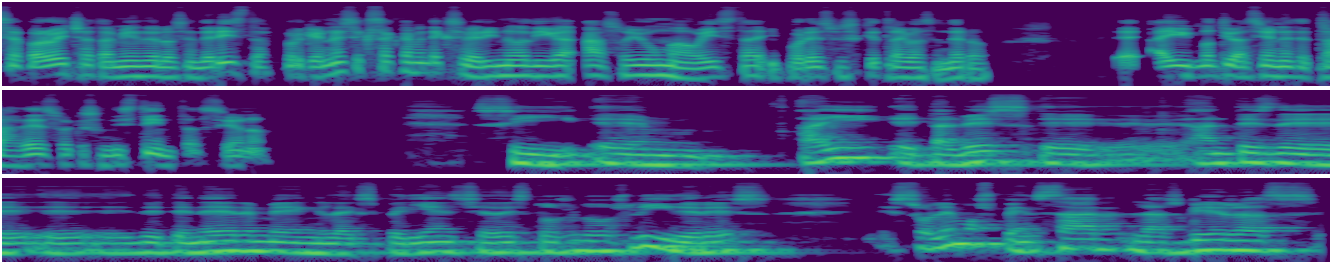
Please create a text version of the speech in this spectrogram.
se aprovecha también de los senderistas, porque no es exactamente que Severino diga, ah, soy un maoísta y por eso es que traigo a sendero. Eh, hay motivaciones detrás de eso que son distintas, ¿sí o no? Sí, em, ahí eh, tal vez eh, antes de eh, detenerme en la experiencia de estos dos líderes, solemos pensar las guerras,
